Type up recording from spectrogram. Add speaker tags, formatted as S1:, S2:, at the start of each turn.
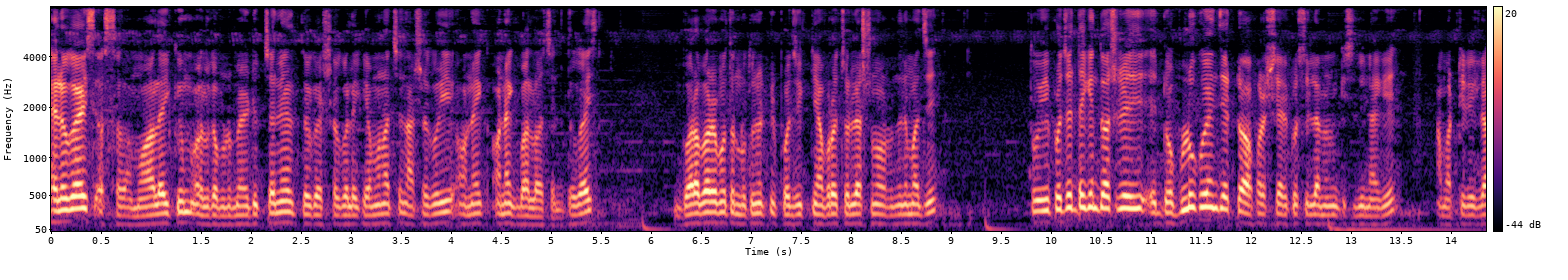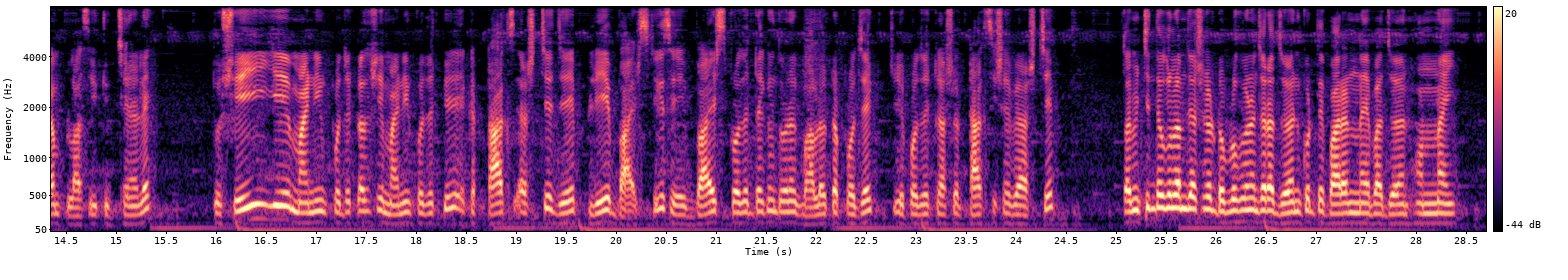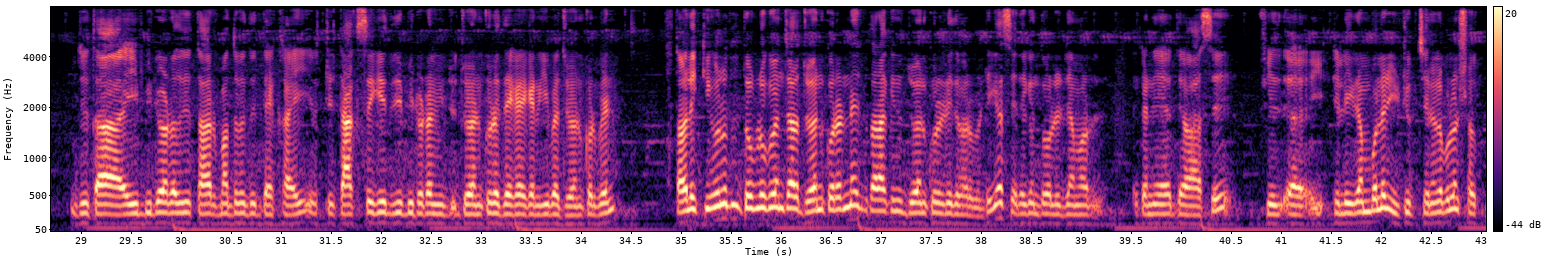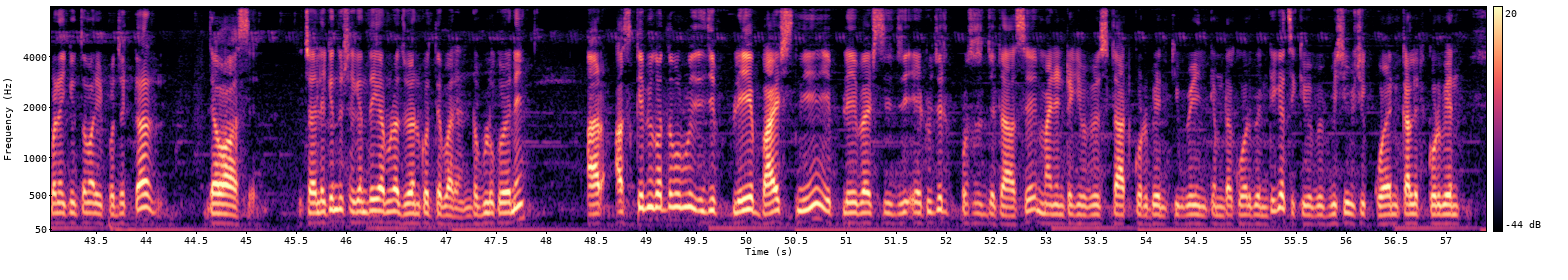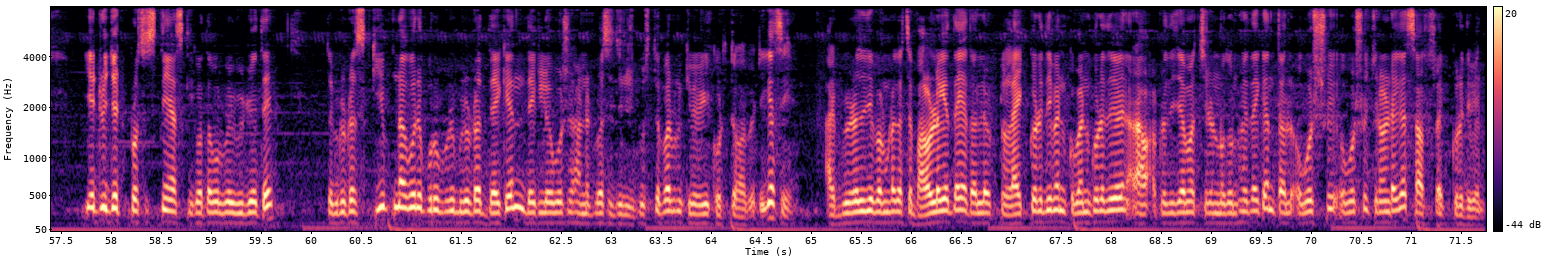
S1: Hello guys আসসালামু আলাইকুম welcome to my YouTube channel তো গাইস সকলে কেমন আছেন? আশা করি অনেক অনেক ভালো আছেন। তো গাইস বরাবরের মতো নতুন একটি প্রজেক্ট নিয়ে আবার চলে আসলাম আপনাদের মাঝে। তো এই প্রজেক্টটা কিন্তু আসলে ডব্লু কোয়েন যে একটা অফার শেয়ার করছিলাম আমি কিছুদিন আগে আমার টেলিগ্রাম প্লাস ইউটিউব চ্যানেলে তো সেই যে মাইনিং প্রজেক্ট আছে, সেই মাইনিং প্রজেক্টে একটা টাস্ক আসছে যে প্লে বাইটস ঠিক আছে? এই বাইটস প্রজেক্টটা কিন্তু অনেক ভালো একটা প্রজেক্ট যে প্রজেক্টটা আসলে টাস্ক হিসেবে আসছে। তো আমি চিন্তা করলাম যে আসলে ডব্লু কোয়েনে যারা জয়েন করতে পারেন নাই বা জয়েন হন নাই যদি তা এই ভিডিওটা যদি তার মাধ্যমে যদি দেখাই টাক্সে গিয়ে যদি ভিডিওটা জয়েন করে দেখাই, এখানে কীভাবে জয়েন করবেন। তাহলে কী হলো? ডব্লু কোয়েন যারা জয়েন করেন নাই, তারা কিন্তু জয়েন করে নিতে পারবেন, ঠিক আছে? এটা কিন্তু অলরেডি আমার এখানে দেওয়া আছে। টেলিগ্রাম বলেন ইউটিউব চ্যানেল বলেন, সবখানে কিন্তু আমার এই প্রজেক্টটা দেওয়া আছে। চাইলে কিন্তু সেখান থেকে আপনারা জয়েন করতে পারেন ডব্লু কোয়েনে আর আজকে আমি কথা বলব এই যে প্লে বাইটস নিয়ে, এই প্লে বাইটস যে এ টু জেড প্রসেস যেটা আছে মাইনিংটা কীভাবে স্টার্ট করবেন, কীভাবে ইনকামটা করবেন, ঠিক আছে? কীভাবে বেশি বেশি কয়েন কালেক্ট করবেন এ টু জেড প্রসেস নিয়ে আজকে কথা বলব ভিডিওতে। তো ভিডিওটা স্কিপ না করে পুরোপুরি ভিডিওটা দেখেন, দেখলে অবশ্যই হান্ড্রেড পার্সেন্ট জিনিস বুঝতে পারবেন কীভাবে কী করতে হবে, ঠিক আছে? আর ভিডিওটা যদি আপনার কাছে ভালো লেগে থাকে, তাহলে একটা লাইক করে দেবেন কমেন্ট করে দেবেন, আর আপনি যদি আমার চ্যানেল নতুন হয়ে থাকেন, তাহলে অবশ্যই অবশ্যই চ্যানেলটাকে সাবস্ক্রাইব করে দেবেন।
